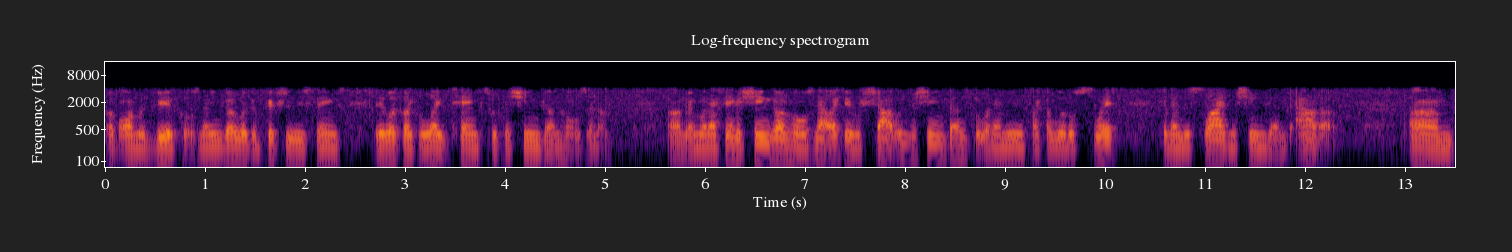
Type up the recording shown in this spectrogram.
of armored vehicles. Now you can go look at pictures of these things. They look like light tanks with machine gun holes in them. Um, and when I say machine gun holes, not like they were shot with machine guns, but what I mean is like a little slit for them to slide machine guns out of. Um,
